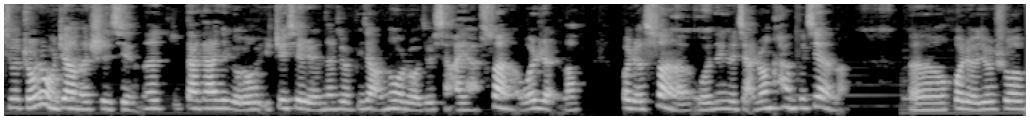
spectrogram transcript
就种种这样的事情，那大家就有这些人呢，就比较懦弱，就想，哎呀，算了，我忍了，或者算了，我那个假装看不见了，嗯，或者就是说，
